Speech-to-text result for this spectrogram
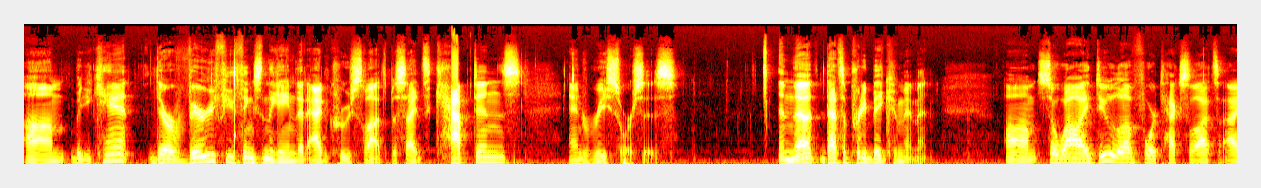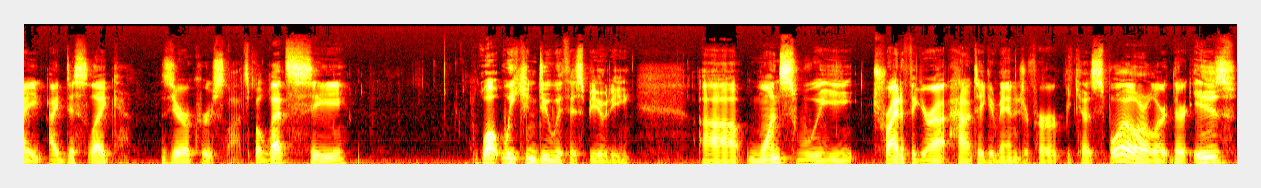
um, but you can't. There are very few things in the game that add crew slots besides captains and resources, and that that's a pretty big commitment. Um, so while I do love four tech slots, I I dislike zero crew slots. But let's see what we can do with this beauty uh, once we try to figure out how to take advantage of her. Because, spoiler alert, there is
